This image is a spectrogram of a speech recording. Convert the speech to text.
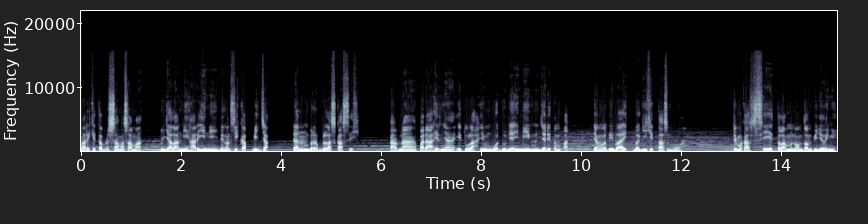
mari kita bersama-sama menjalani hari ini dengan sikap bijak dan berbelas kasih. Karena pada akhirnya itulah yang membuat dunia ini menjadi tempat yang lebih baik bagi kita semua. Terima kasih telah menonton video ini,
